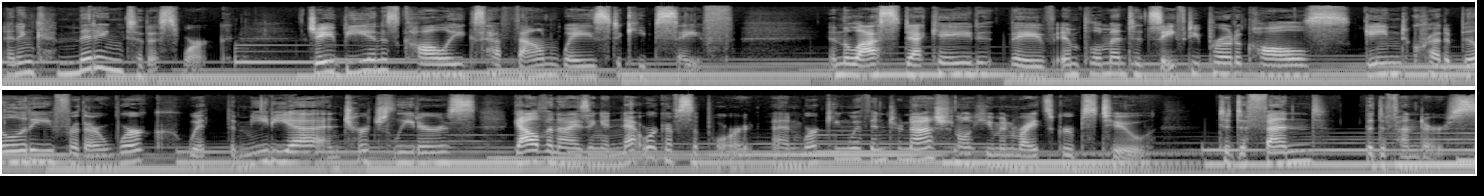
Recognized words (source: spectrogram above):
And in committing to this work, JB and his colleagues have found ways to keep safe. In the last decade, they've implemented safety protocols, gained credibility for their work with the media and church leaders, galvanizing a network of support, and working with international human rights groups too, to defend the defenders.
